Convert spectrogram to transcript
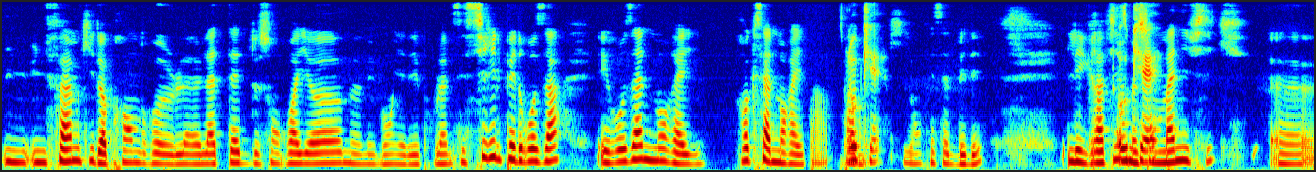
une, femme qui doit prendre la, tête de son royaume, mais bon, il y a des problèmes. C'est Cyril Pedrosa et Rosanne Moreille. Roxane Moreille, pardon, qui ont fait cette BD. Les graphismes sont magnifiques. Euh,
